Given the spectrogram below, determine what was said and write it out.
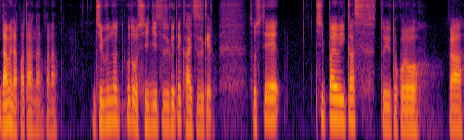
ダメなパターンなのかな。自分のことを信じ続けて買い続ける。そして、失敗を生かすというところが、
